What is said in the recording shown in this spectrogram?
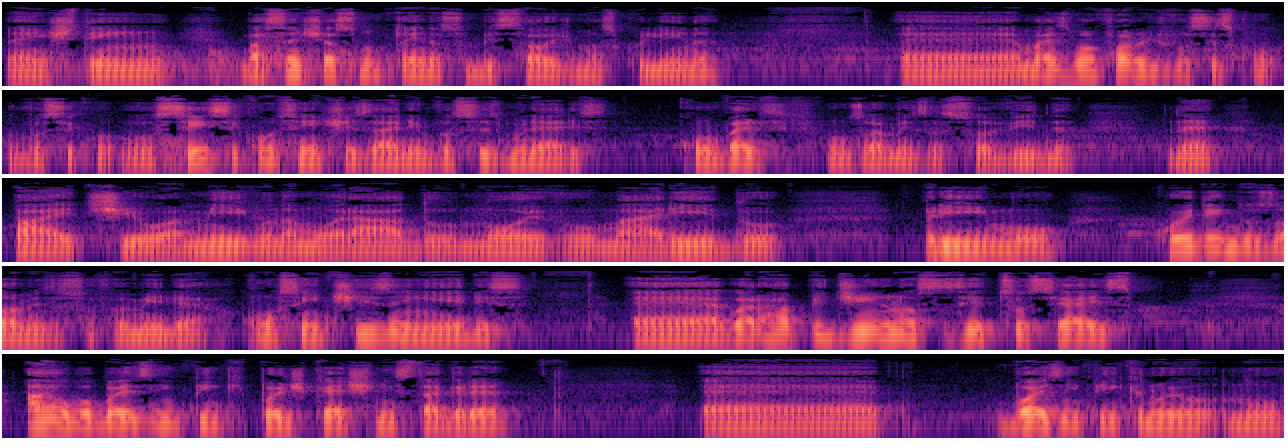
Né? A gente tem bastante assunto ainda sobre saúde masculina. É mais uma forma de vocês, você, vocês se conscientizarem, vocês mulheres, conversem com os homens da sua vida, né? Pai, tio, amigo, namorado, noivo, marido, primo. Cuidem dos homens da sua família, conscientizem eles. É, agora rapidinho, nossas redes sociais, arroba Podcast no Instagram, é, Boys in Pink no, no,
